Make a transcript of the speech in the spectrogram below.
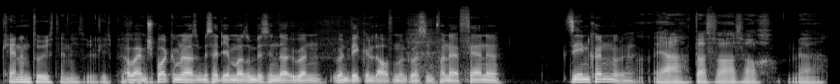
kennen tue ich den nicht wirklich. Aber im persönlich. Sportgymnasium ist er dir mal so ein bisschen da über den, über den Weg gelaufen und du hast ihn von der Ferne sehen können, oder? Ja, das war es auch. Ja,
